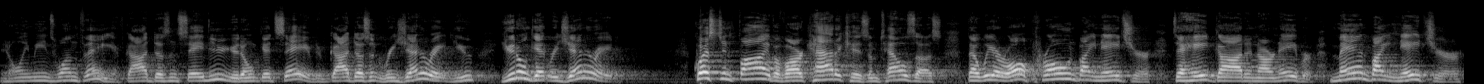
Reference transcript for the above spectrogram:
It only means one thing. If God doesn't save you, you don't get saved. If God doesn't regenerate you, you don't get regenerated. Question five of our catechism tells us that we are all prone by nature to hate God and our neighbor. Man by nature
